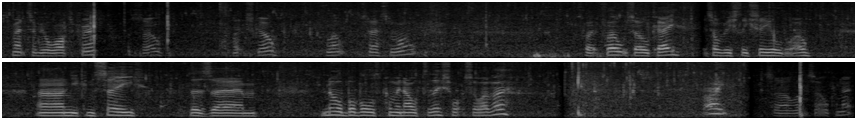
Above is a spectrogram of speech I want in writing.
It's meant to be waterproof, so let's go. Float test all. So it floats okay. It's obviously sealed well, and you can see there's um, no bubbles coming out of this whatsoever. Right, so let's open it.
